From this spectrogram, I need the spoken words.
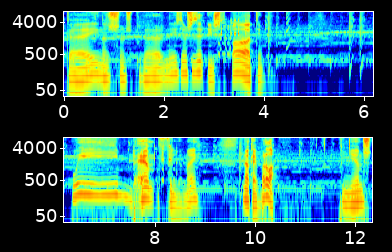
Ok, nós vamos pegar nisto e vamos fazer isto. Ótimo. Ui, bam, filho da mãe. Ok, bora lá. Punhamos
